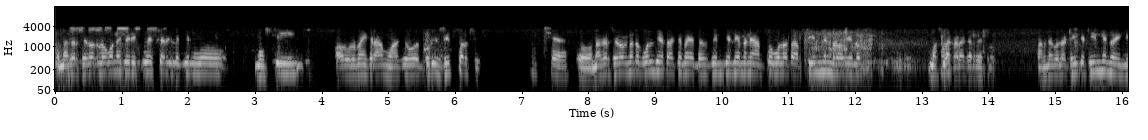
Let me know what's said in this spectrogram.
तो नगर सेवक लोगों ने भी रिक्वेस्ट करी लेकिन वो मुफ्ती और उलमा कराम वहाँ के वो पूरी जिद पर थी। अच्छा। तो नगर सेवक ने तो बोल दिया था कि मैं दस दिन के लिए मैंने आपको बोला था आप तीन दिन रहो ये लोग। मसला खड़ा कर रहे थे। हमने बोला ठीक है तीन दिन रहेंगे।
